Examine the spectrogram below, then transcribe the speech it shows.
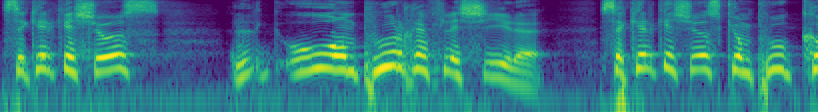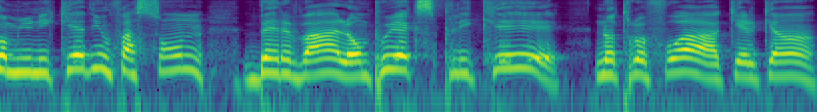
C'est quelque chose où on peut réfléchir. C'est quelque chose qu'on peut communiquer d'une façon verbale. On peut expliquer notre foi à quelqu'un.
